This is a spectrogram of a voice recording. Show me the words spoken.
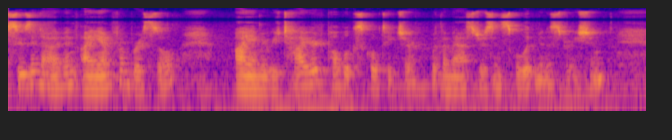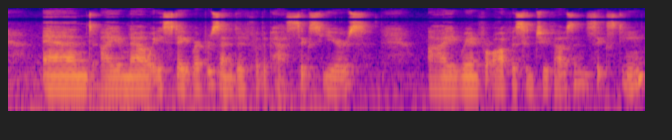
Susan Donovan. I am from Bristol. I am a retired public school teacher with a master's in school administration. And I am now a state representative for the past six years. I ran for office in 2016.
